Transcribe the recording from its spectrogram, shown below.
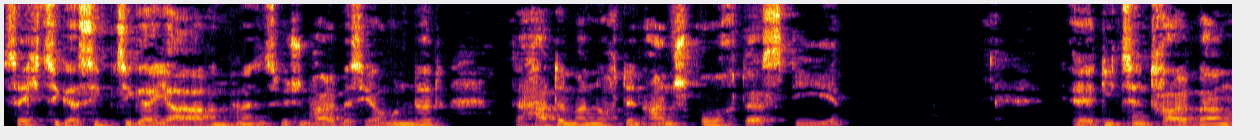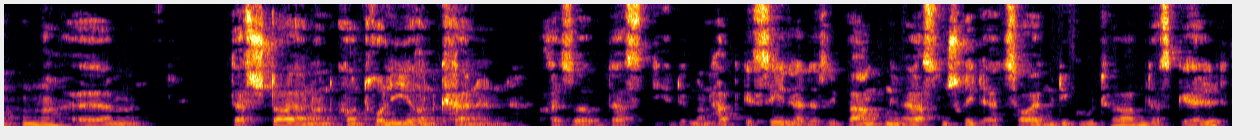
60er, 70er Jahren, inzwischen ein halbes Jahrhundert, Da hatte man noch den Anspruch, dass die, äh, die Zentralbanken ähm, das steuern und kontrollieren können. Also dass man hat gesehen, dass die Banken im ersten Schritt erzeugen die Guthaben, das Geld.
